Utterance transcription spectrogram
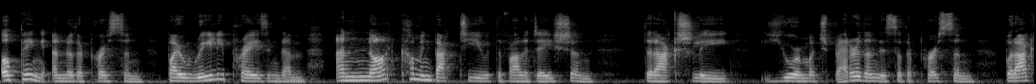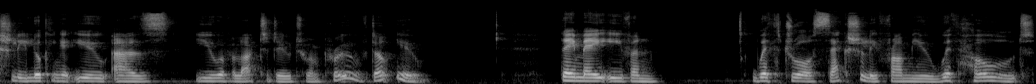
upping another person, by really praising them and not coming back to you with the validation that actually you're much better than this other person, but actually looking at you as you have a lot to do to improve, don't you? They may even withdraw sexually from you, withhold.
